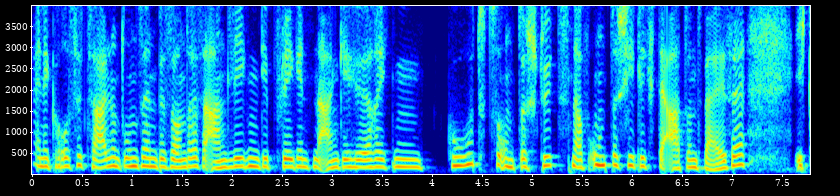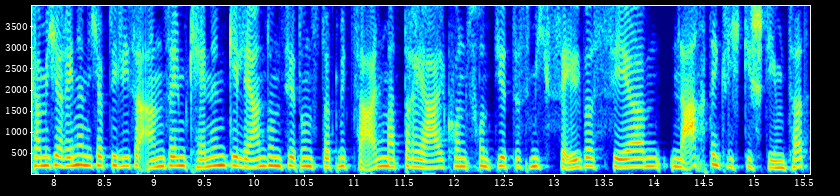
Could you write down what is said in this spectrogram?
Eine große Zahl und uns ein besonderes Anliegen, die pflegenden Angehörigen gut zu unterstützen auf unterschiedlichste Art und Weise. Ich kann mich erinnern, ich habe die Lisa Anselm kennengelernt und sie hat uns dort mit Zahlenmaterial konfrontiert, das mich selber sehr nachdenklich gestimmt hat.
